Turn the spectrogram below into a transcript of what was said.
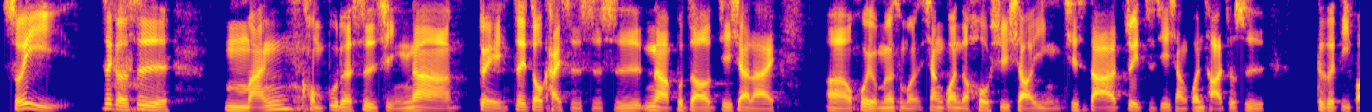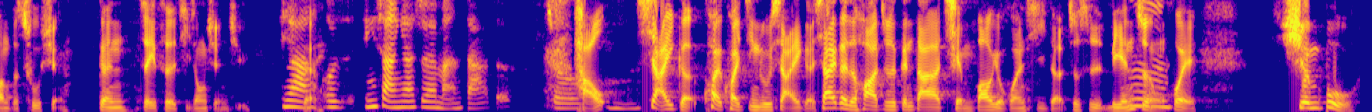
所以这个是 蛮恐怖的事情。那对这周开始实施，那不知道接下来。呃，会有没有什么相关的后续效应？其实大家最直接想观察就是各个地方的初选跟这一次的其中选举。呀、yeah，我影响应该是会蛮大的。好，嗯、下一个，快快进入下一个。下一个的话就是跟大家钱包有关系的，就是联准会宣布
